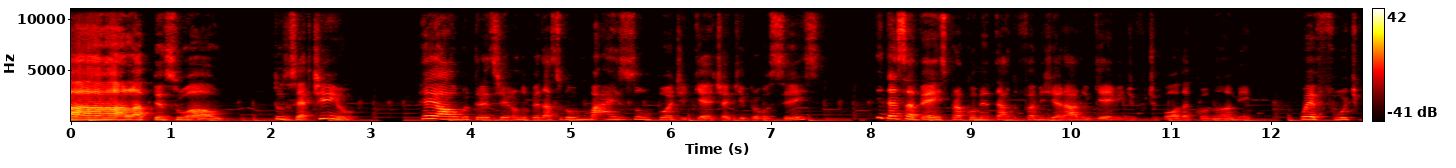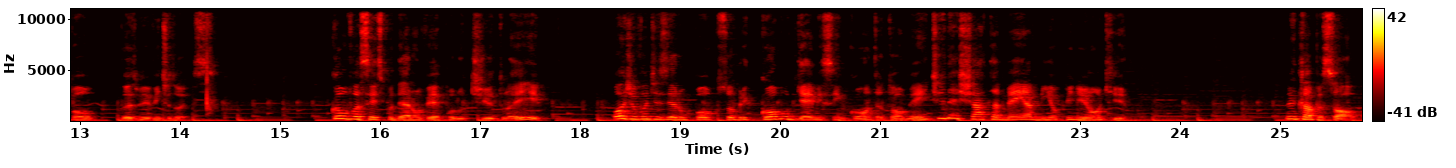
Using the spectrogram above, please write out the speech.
Fala pessoal, tudo certinho? Realgo 13 chegando no pedaço com mais um podcast aqui para vocês e dessa vez para comentar do famigerado game de futebol da Konami, o eFootball 2022. Como vocês puderam ver pelo título aí, hoje eu vou dizer um pouco sobre como o game se encontra atualmente e deixar também a minha opinião aqui. Então pessoal,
